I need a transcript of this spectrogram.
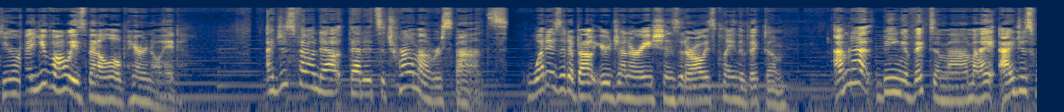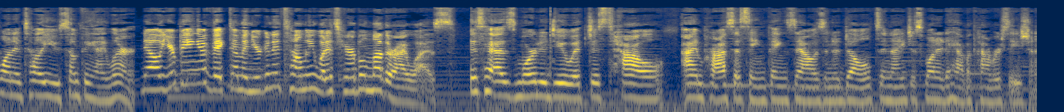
Do you You've always been a little paranoid. I just found out that it's a trauma response. What is it about your generations that are always playing the victim? I'm not being a victim, Mom. I, I just want to tell you something I learned. No, you're being a victim and you're going to tell me what a terrible mother I was. This has more to do with just how I'm processing things now as an adult, and I just wanted to have a conversation.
